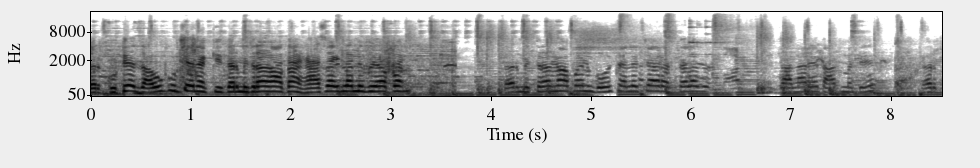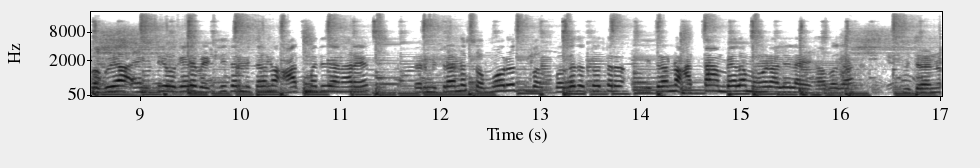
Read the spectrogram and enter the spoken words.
तर कुठे जाऊ कुठे नक्की? तर मित्रांनो आता ह्या साईडला निघूया आपण. तर मित्रांनो आपण गोशालेच्या रस्त्याला जाणार आहेत आतमध्ये. तर बघूया एंट्री वगैरे भेटली तर मित्रांनो आतमध्ये जाणार आहेत. तर मित्रांनो समोरच ब बघत होतो तर मित्रांनो आत्ता आंब्याला मोहर आलेला आहे. हा बघा मित्रांनो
